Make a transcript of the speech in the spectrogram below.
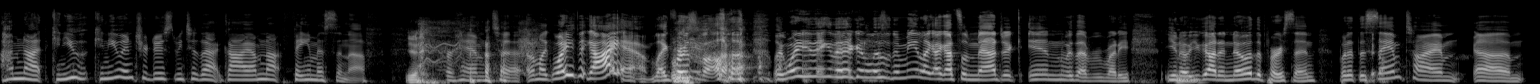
I'm not, can you can you introduce me to that guy? I'm not famous enough Yeah. for him to. I'm like, what do you think I am? Like, first of all, like, what do you think they're going to listen to me? Like, I got some magic in with everybody. You know, Mhm. you got to know the person, but at the Yeah. same time, um,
